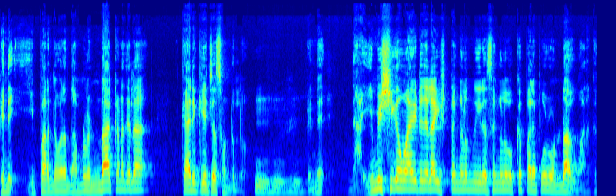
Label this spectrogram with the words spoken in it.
പിന്നെ ഈ പറഞ്ഞ പോലെ നമ്മൾ ഉണ്ടാക്കുന്ന ചില കാരിക്കേച്ചേഴ്സ് ഉണ്ടല്ലോ. പിന്നെ നൈമിഷികമായിട്ട് ചില ഇഷ്ടങ്ങളും നീരസങ്ങളും ഒക്കെ പലപ്പോഴും ഉണ്ടാകും. അതൊക്കെ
